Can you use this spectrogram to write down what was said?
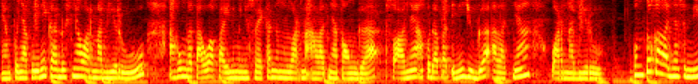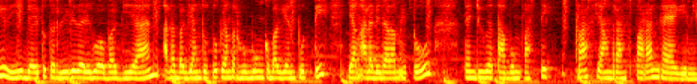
Yang punya aku ini kardusnya warna biru. Aku nggak tahu apa ini menyesuaikan dengan warna alatnya atau enggak. Soalnya aku dapat ini juga alatnya warna biru. Untuk alatnya sendiri, dia itu terdiri dari dua bagian. Ada bagian tutup yang terhubung ke bagian putih yang ada di dalam itu. Dan juga tabung plastik keras yang transparan kayak gini.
